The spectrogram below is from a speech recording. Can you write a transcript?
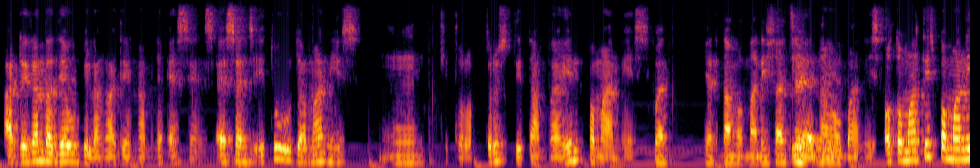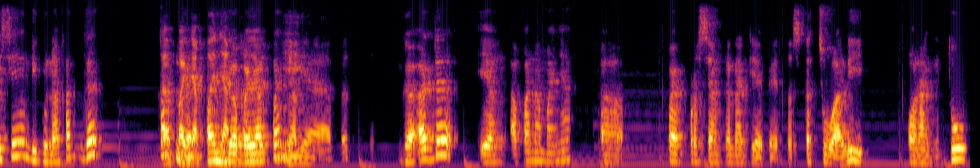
ada kan tadi aku bilang ada yang namanya essence essence itu udah manis Hmm, gitu loh terus ditambahin pemanis biar tambah manis aja Iya, gitu nama ya. manis. Otomatis pemanisnya yang digunakan enggak Nggak banyak-banyak Nggak kan? banyak-banyak. iya betul Enggak ada yang apa namanya uh, vapers yang kena diabetes kecuali orang itu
